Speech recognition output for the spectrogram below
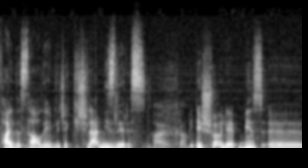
fayda sağlayabilecek kişiler bizleriz. Harika. Bir de şöyle biz e,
